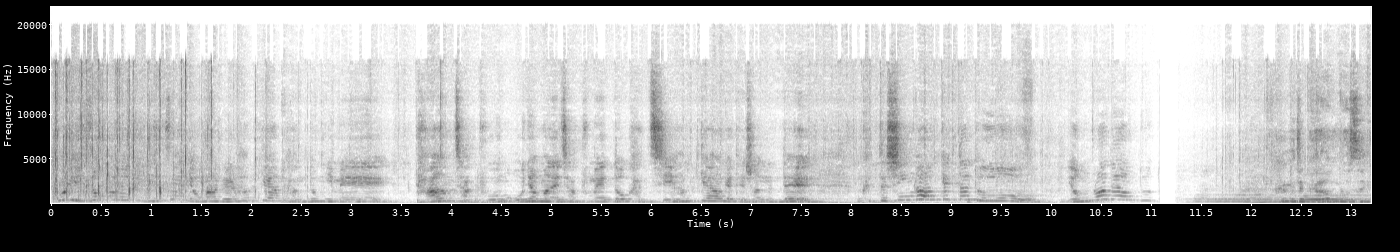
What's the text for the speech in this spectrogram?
거의 이 정도면 인생 영화를 함께한 감독님의 다음 작품 5년 만의 작품에 또 같이 함께하게 되셨는데 그때 신과 함께 때도 염라대왕도 그 이제 그런 모습이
